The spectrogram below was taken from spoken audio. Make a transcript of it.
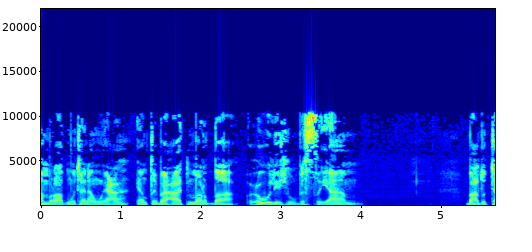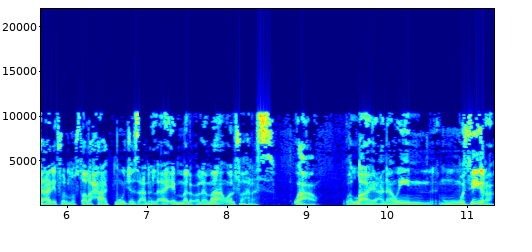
أمراض متنوعة انطباعات مرضى عولجوا بالصيام. بعض التعريف والمصطلحات موجز عن الأئمة العلماء والفهرس. واو. والله عناوين مثيرة.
